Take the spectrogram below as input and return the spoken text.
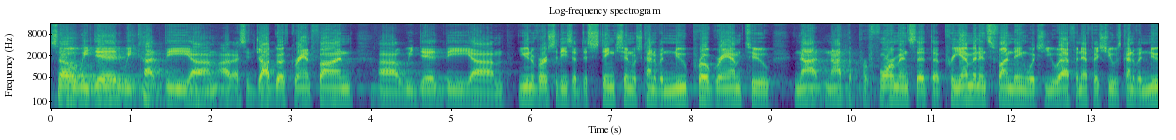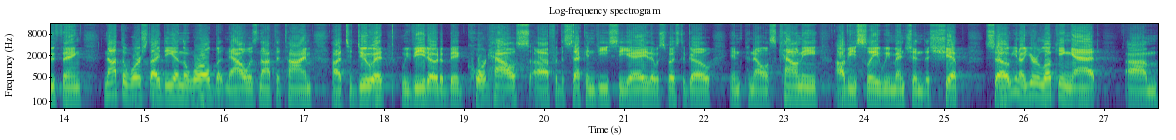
So we did, we cut the, um, I see the Job Growth Grant Fund, uh, we did the um, Universities of Distinction, which is kind of a new program to not, not the performance, that the preeminence funding, which UF and FSU was kind of a new thing. Not the worst idea in the world, but now was not the time uh, to do it. We vetoed a big courthouse uh, for the second DCA that was supposed to go in Pinellas County. Obviously, we mentioned the ship. So, you know, you're looking at um,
